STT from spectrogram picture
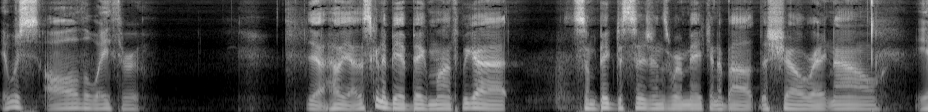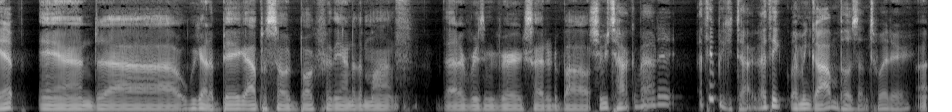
It was all the way through. Yeah, hell yeah. This is gonna be a big month. We got some big decisions we're making about the show right now, Yep. and uh, we got a big episode booked for the end of the month that everybody's gonna be very excited about. Should we talk about it? I think we could talk. I think I mean Goblin post on Twitter. Uh,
